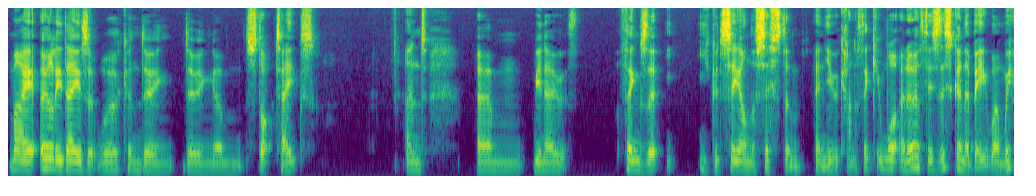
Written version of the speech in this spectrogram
my early days at work and doing doing um, stock takes. And um, you know things that you could see on the system and you were kind of thinking what on earth is this going to be when we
